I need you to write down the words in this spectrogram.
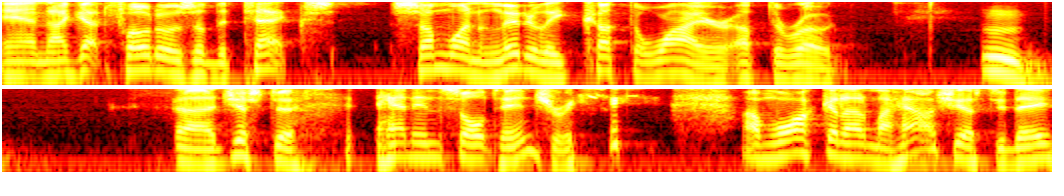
and I got photos of the text. Someone literally cut the wire up the road. Mm. Uh, just to add insult to injury. I'm walking out of my house yesterday,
